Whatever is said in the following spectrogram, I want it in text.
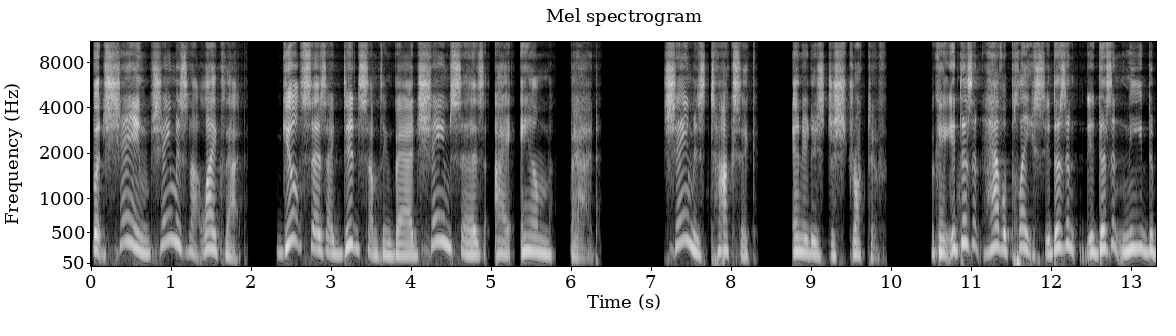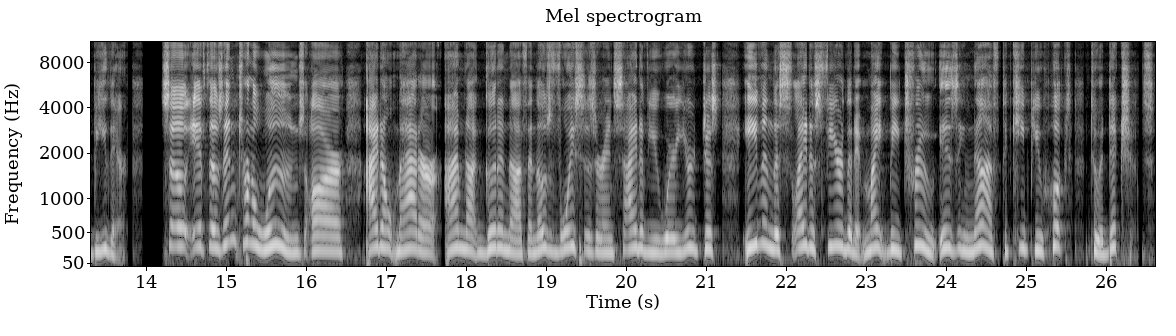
But shame, shame is not like that. Guilt says, I did something bad. Shame says, I am bad. Shame is toxic and it is destructive. Okay, it doesn't have a place. It doesn't it doesn't need to be there. So if those internal wounds are, I don't matter, I'm not good enough, and those voices are inside of you where you're just, even the slightest fear that it might be true is enough to keep you hooked to addictions.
